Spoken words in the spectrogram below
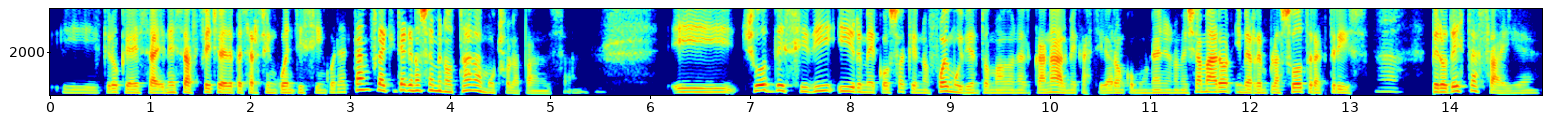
y creo que esa, en esa fecha debe pesar 55. Era tan flaquita que no se me notaba mucho la panza. Y yo decidí irme, cosa que no fue muy bien tomado en el canal. Me castigaron como un año, no me llamaron y me reemplazó otra actriz. Ah, Pero de estas hay, ¿eh?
